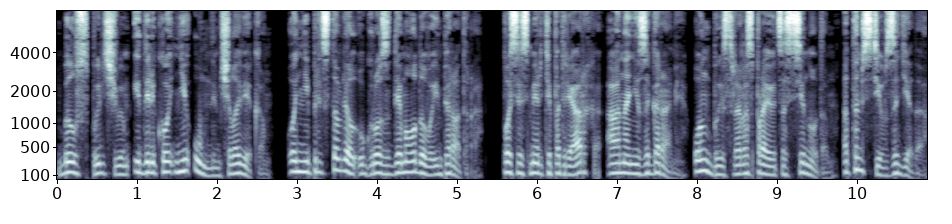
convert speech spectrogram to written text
был вспыльчивым и далеко не умным человеком. Он не представлял угрозы для молодого императора. После смерти патриарха, а она не за горами, он быстро расправится с Синодом, отомстив за деда.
